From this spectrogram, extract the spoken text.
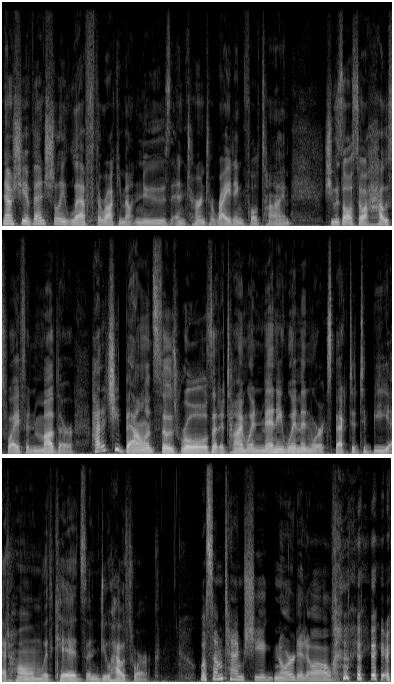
Now, she eventually left the Rocky Mountain News and turned to writing full time. She was also a housewife and mother. How did she balance those roles at a time when many women were expected to be at home with kids and do housework? Well, sometimes she ignored it all. the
